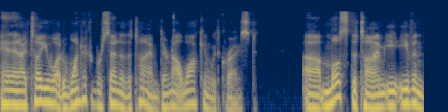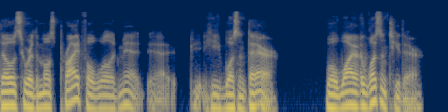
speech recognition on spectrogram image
And, and I tell you what, 100% of the time, they're not walking with Christ. Uh, most of the time, e- even those who are the most prideful will admit uh, he wasn't there. Well, why wasn't he there?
